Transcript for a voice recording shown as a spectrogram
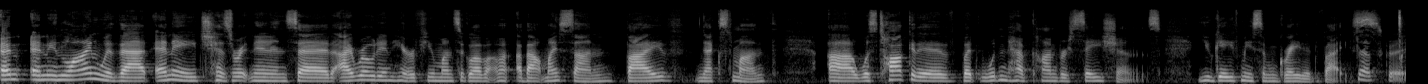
And, and in line with that, NH has written in and said, I wrote in here a few months ago about, about my son, five next month uh, was talkative but wouldn't have conversations. You gave me some great advice. That's great.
